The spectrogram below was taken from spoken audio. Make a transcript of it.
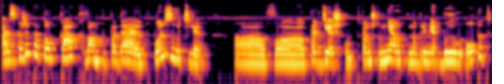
А расскажи про то, как вам попадают пользователи а, в поддержку. Потому что у меня вот, например, был опыт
